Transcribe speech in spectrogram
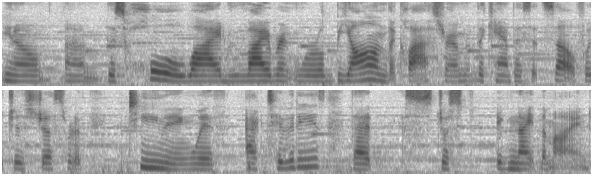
you know, um, this whole wide, vibrant world beyond the classroom, the campus itself, which is just sort of teeming with activities that just ignite the mind.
